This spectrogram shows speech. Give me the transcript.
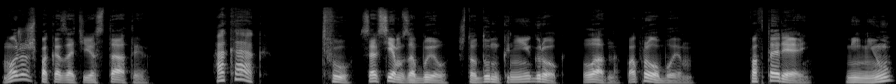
Можешь показать ее статы? А как? Тфу, совсем забыл, что Дунк не игрок. Ладно, попробуем. Повторяй. Меню,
